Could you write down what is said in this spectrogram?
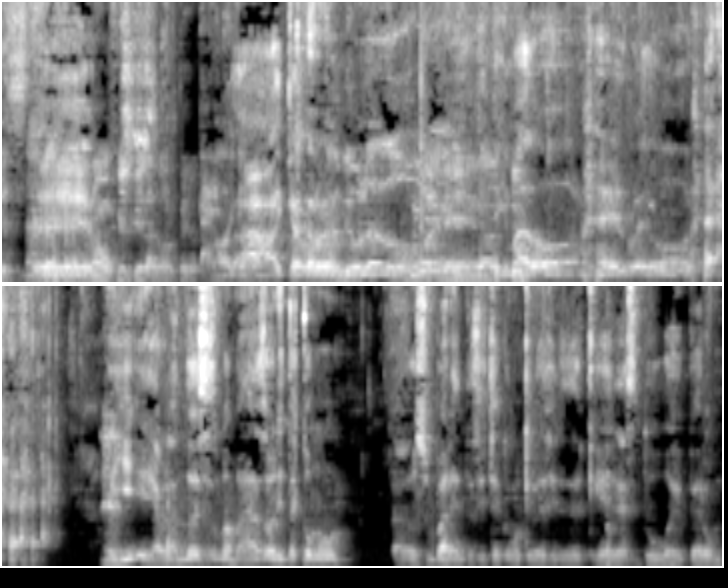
Este, no fui el violador, pero. Ay, Ay, Ah, El cabrón. violador. El timador, el roedor. Oye, eh, hablando de esas mamadas, ahorita como, ah, es un paréntesis, che, como quiero decir de que eres tú, güey, pero,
